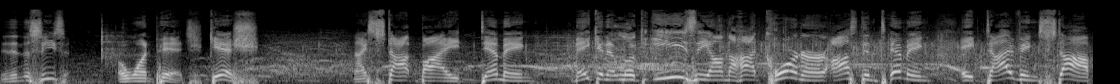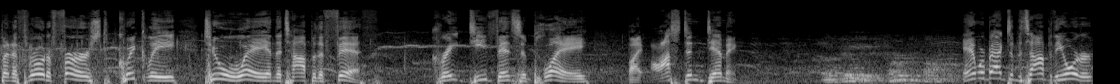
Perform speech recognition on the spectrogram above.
and then the season. A 1 pitch. Gish. Nice stop by Deming, making it look easy on the hot corner. Austin Deming, a diving stop and a throw to first, quickly two away in the top of the fifth. Great defensive play by Austin Deming. And we're back to the top of the order.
